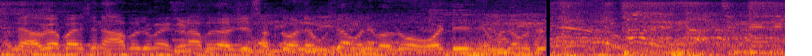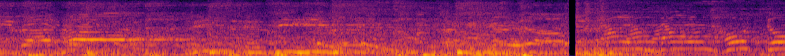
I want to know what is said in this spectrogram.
અને હવે ભાઈ છે ને આ બધું ભાઈ ઘણા બધા હજી શબ્દો ને એવું છે ઓલી બાજુ ઓડી ને એવું છે બધું लाल लाल होठों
